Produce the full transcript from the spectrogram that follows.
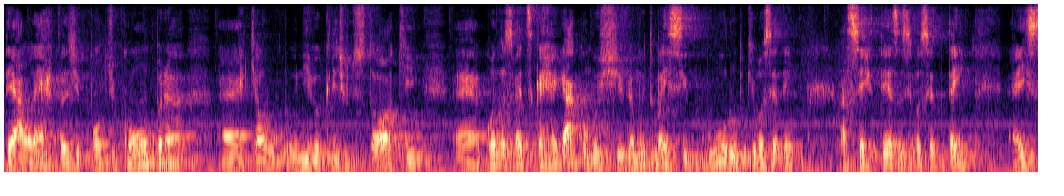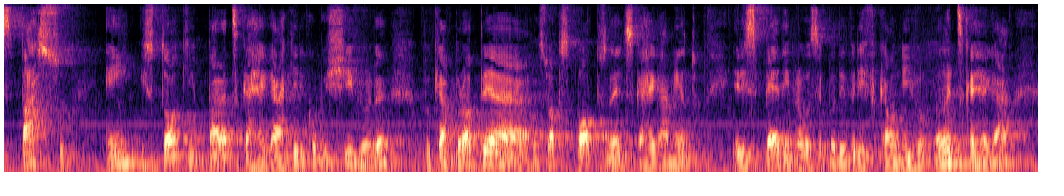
ter alertas de ponto de compra, é, que é o, o, nível crítico de estoque. É, quando você vai descarregar combustível, é muito mais seguro, porque você tem a certeza se você tem é, espaço em estoque para descarregar aquele combustível, né? Porque a própria, os próprios POPs né, de descarregamento, eles pedem para você poder verificar o nível antes de carregar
